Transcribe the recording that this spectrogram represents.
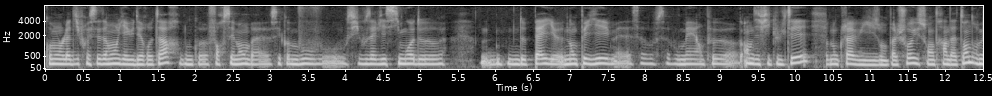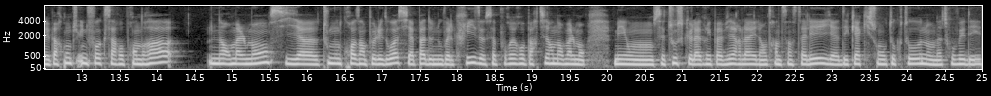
comme on l'a dit précédemment, il y a eu des retards, donc forcément, bah, c'est comme vous, si vous aviez six mois de de paye non payée, mais ça, ça, vous met un peu en difficulté. Donc là, ils n'ont pas le choix, ils sont en train d'attendre. Mais par contre, une fois que ça reprendra, normalement, si tout le monde croise un peu les doigts, s'il n'y a pas de nouvelles crises, ça pourrait repartir normalement. Mais on sait tous que la grippe aviaire, là, elle est en train de s'installer. Il y a des cas qui sont autochtones. On a trouvé des,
